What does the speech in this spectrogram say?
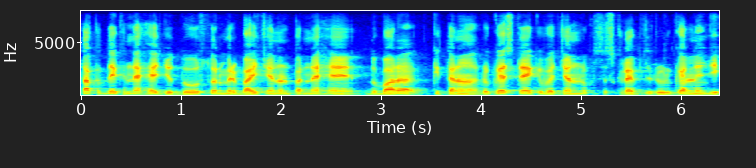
तक देखना है, जो दोस्त और मेरे भाई चैनल पर नए हैं, दोबारा की तरह रिक्वेस्ट है कि वह चैनल को सब्सक्राइब ज़रूर कर लें जी।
